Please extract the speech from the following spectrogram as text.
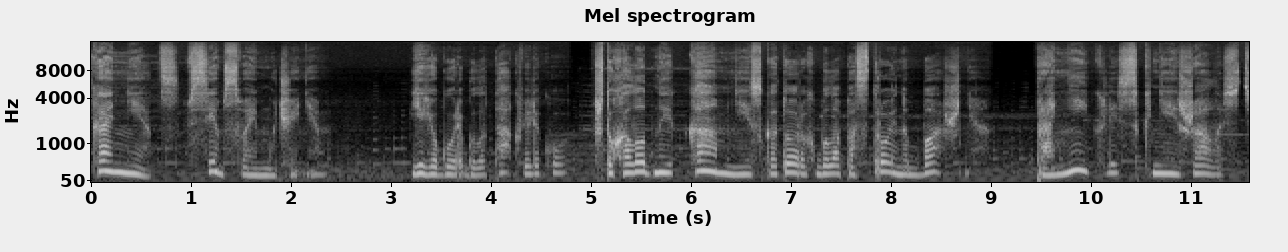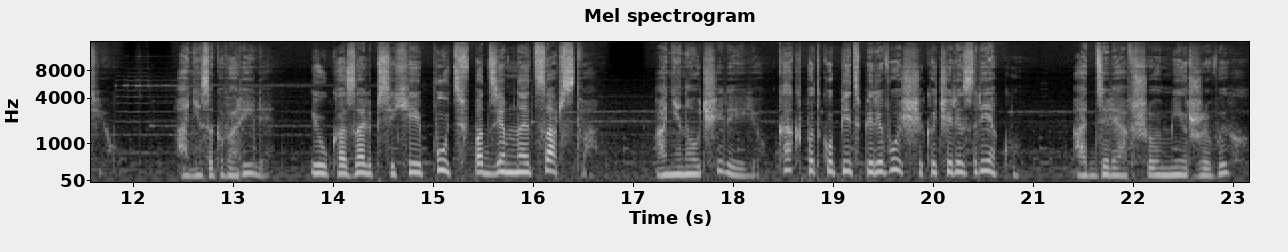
конец всем своим мучениям. Ее горе было так велико, что холодные камни, из которых была построена башня, прониклись к ней жалостью. Они заговорили и указали психее путь в подземное царство. Они научили ее, как подкупить перевозчика через реку, отделявшую мир живых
